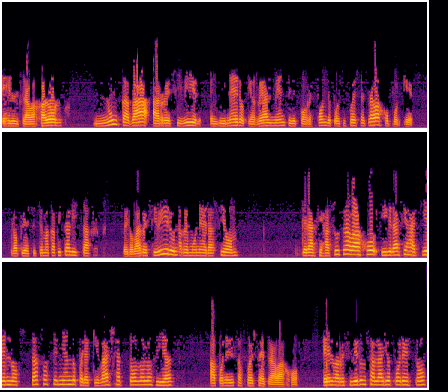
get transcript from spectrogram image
el trabajador nunca va a recibir el dinero que realmente le corresponde por su fuerza de trabajo porque propio del sistema capitalista pero va a recibir una remuneración gracias a su trabajo y gracias a quien lo está sosteniendo para que vaya todos los días a poner esa fuerza de trabajo. Él va a recibir un salario por esto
